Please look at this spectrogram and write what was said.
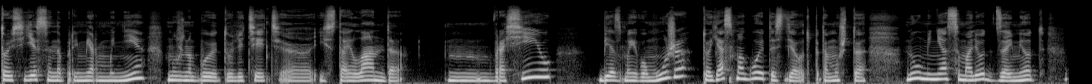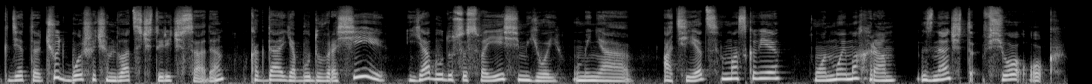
То есть, если, например, мне нужно будет улететь э, из Таиланда в Россию, без моего мужа, то я смогу это сделать, потому что, ну, у меня самолет займет где-то чуть больше, чем 24 часа, да. Когда я буду в России, я буду со своей семьей. У меня отец в Москве, он мой махрам. Значит, все ок.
